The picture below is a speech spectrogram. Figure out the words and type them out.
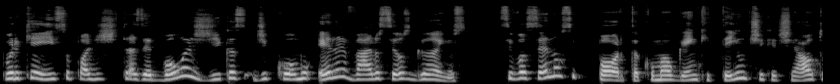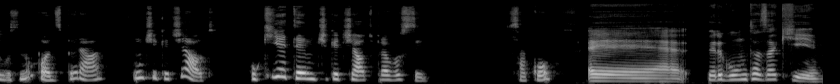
porque isso pode te trazer boas dicas de como elevar os seus ganhos. Se você não se porta como alguém que tem um ticket alto, você não pode esperar um ticket alto. O que é ter um ticket alto para você? Sacou? É, perguntas aqui.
